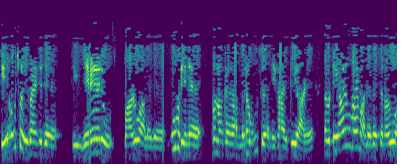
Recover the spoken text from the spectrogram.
ဒီအုပ်ချုပ်ရေးပိုင်းဖြစ်တဲ့ဒီ ရဲတို့ ဘာတို့ကလည်းပဲဥပဒေနဲ့ မှန်မှန်ကန်ကန် မလုပ်ဘူးဆိုတဲ့ အနေအထားတွေ တွေ့ရတယ်။နောက်တရားရုံးပိုင်းမှာလည်းပဲကျွန်တော်တို့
